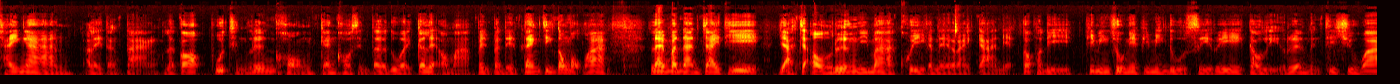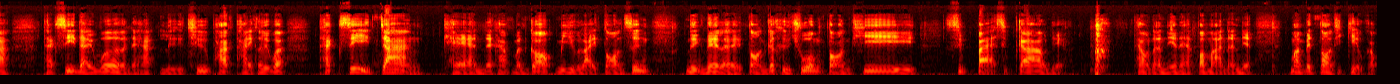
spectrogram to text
ใช้งานอะไรต่างๆ แล้วก็พูดถึงเรื่องของแก๊ง call center ด้วยก็เลยเอามาเป็นประเด็นแต่จริงต้องบอกว่า แรงบันดาลใจที่อยากจะเอาเรื่องนี้มาคุยกันในรายการเนี่ย ก็พอดีพี่มิงช่วงนี้พี่มิงดูซีรีส์เกาหลีเรื่องหนึ่งที่ชื่อว่า Taxi Driver นะฮะหรือชื่อภาคไทยเขาเรียกว่า Taxi จ้างแขนนะครับมันก็มีอยู่หลายตอนซึ่งหนึ่งในหลาย ๆ ตอนก็คือช่วงตอนที่ 18-19เนี่ยแถวนั้นเนี่ยนะฮะประมาณนั้นเนี่ยมันเป็นตอนที่เกี่ยวกับ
